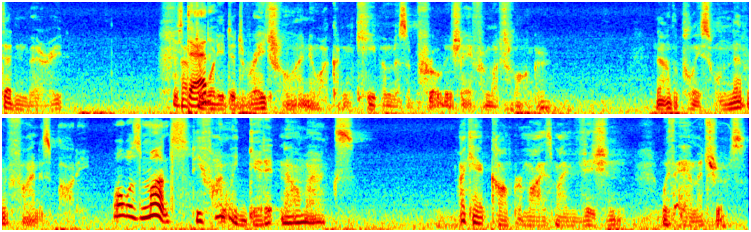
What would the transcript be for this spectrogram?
Dead and buried. He's After dead? what he did to Rachel, I knew I couldn't keep him as a protege for much longer. Now the police will never find his body. What was months? Do you finally get it now, Max? I can't compromise my vision with amateurs.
